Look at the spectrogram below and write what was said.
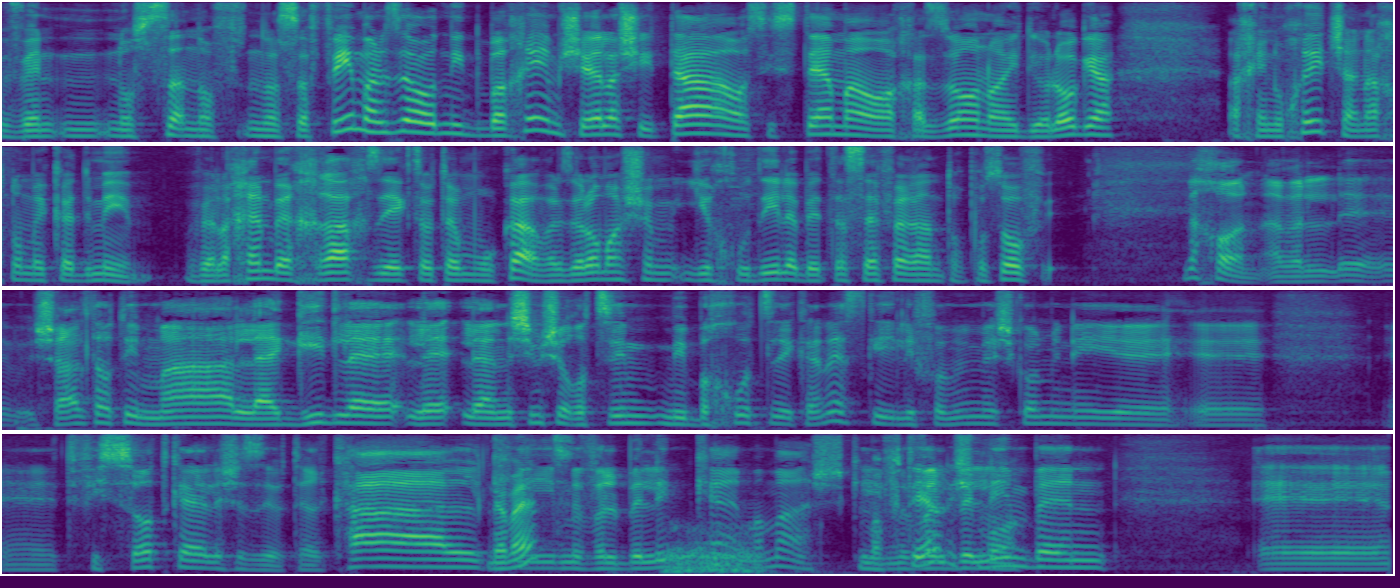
ונוספים על זה עוד נדבכים של השיטה או הסיסטמה או החזון או האידיאולוגיה החינוכית שאנחנו מקדמים. ולכן בהכרח זה יהיה קצת יותר מורכב, אבל זה לא משהו ייחודי לבית הספר האנתרופוסופי. נכון, אבל אה, שאלת אותי מה להגיד ל, ל, לאנשים שרוצים מבחוץ להיכנס, כי לפעמים יש כל מיני אה, אה, תפיסות כאלה שזה יותר קל. באמת? כי מבלבלים, כן, ממש. כי מפתיע מבלבלים לשמוע. בין... אה,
